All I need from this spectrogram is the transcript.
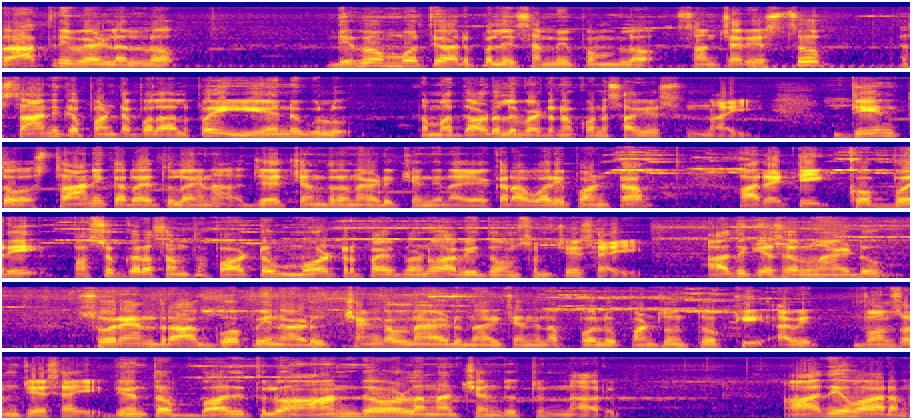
రాత్రి వేళల్లో దిగువమూర్తివారిపల్లి సమీపంలో సంచరిస్తూ స్థానిక పంట పొలాలపై ఏనుగులు తమ దాడుల వేటను కొనసాగిస్తున్నాయి. దీంతో స్థానిక రైతులైన జయచంద్రనాయుడుకి చెందిన ఎకరా వరి పంట అరటి కొబ్బరి పశుగ్రసంతో పాటు మోటార్ పైపులను అవి ధ్వంసం చేశాయి. ఆదికేశవ నాయుడు సురేంద్ర గోపినాయుడు చెంగల్ నాయుడు చెందిన పలు పంటలను తొక్కి అవి ధ్వంసం చేశాయి. దీంతో బాధితులు ఆందోళన చెందుతున్నారు. ఆదివారం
